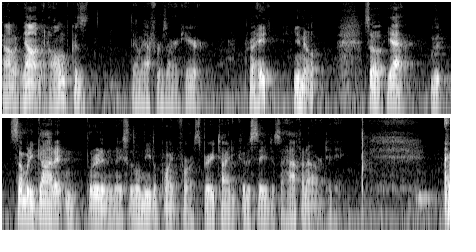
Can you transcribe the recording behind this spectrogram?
Now I'm, now I'm at home because them effers aren't here, right? You know, so yeah, somebody got it and put it in a nice little needle point for us. Very tidy. Could have saved us a half an hour today.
